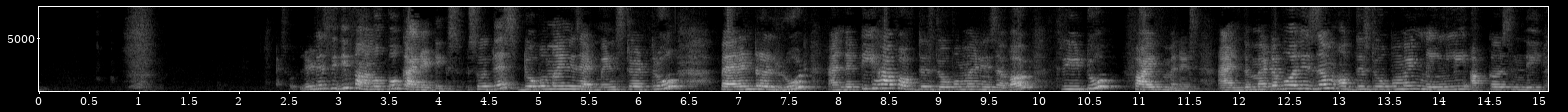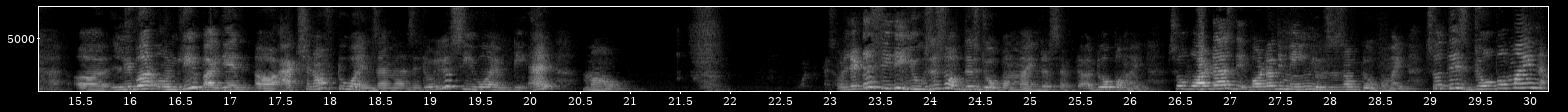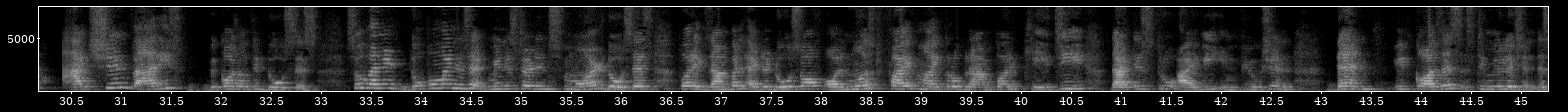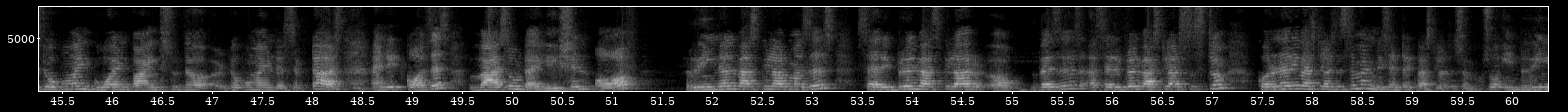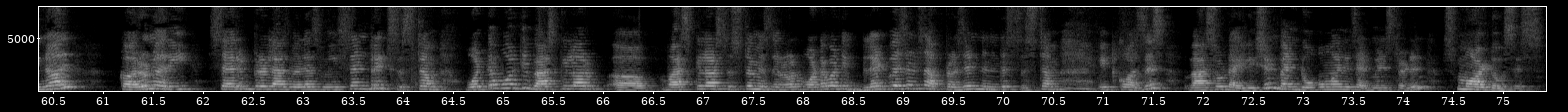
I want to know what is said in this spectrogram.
So let us see the pharmacokinetics. So this dopamine is administered through parenteral route and the T half of this dopamine is about 3 to 5 minutes and the metabolism of this dopamine mainly occurs in the uh, liver only by the uh, action of two enzymes as I told you COMT and MAO. So let us see the uses of this dopamine receptor, dopamine. So what are the what are the main uses of dopamine? So this dopamine action varies because of the doses. So when it, dopamine is administered in small doses, for example, at a dose of almost 5 microgram per kg, that is through IV infusion, then it causes stimulation. This dopamine go and binds to the dopamine receptors and it causes vasodilation of renal vascular muscles, cerebral vascular uh, vessels, a cerebral vascular system, coronary vascular system and mesenteric vascular system. So in renal, coronary, cerebral as well as mesenteric system, whatever the vascular uh, vascular system is there or whatever the blood vessels are present in this system, it causes vasodilation when dopamine is administered in small doses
